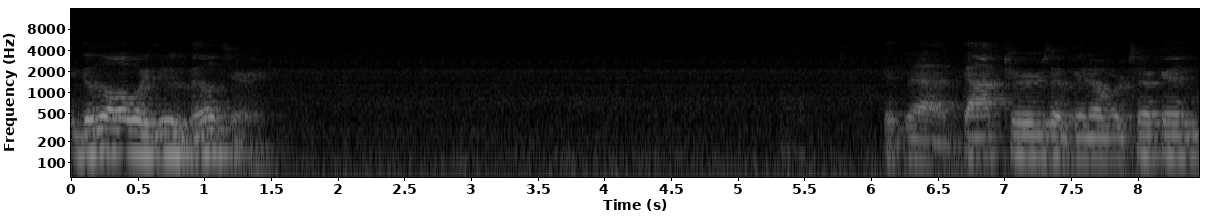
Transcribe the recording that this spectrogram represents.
It goes all the way through the military. It, uh, doctors have been overtaken,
